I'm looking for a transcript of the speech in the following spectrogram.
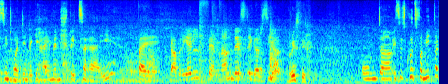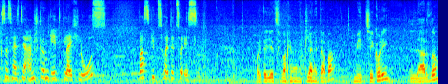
sind heute in der geheimen Spezerei bei Gabriel Fernandez de Garcia. Richtig. Und äh, es ist kurz vor Mittags, das heißt, der Ansturm geht gleich los. Was gibt es heute zu essen? Heute jetzt machen wir eine kleine Tapa mit Chicory, Lardo,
